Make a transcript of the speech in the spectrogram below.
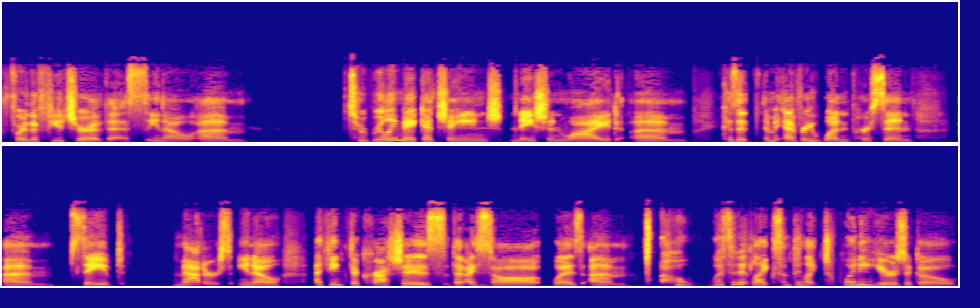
for the future of this? You know, um, to really make a change nationwide because um, it i mean every one person um, saved matters you know? I think the crashes that i saw was um oh wasn't it like something like 20 years ago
